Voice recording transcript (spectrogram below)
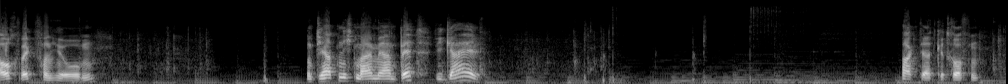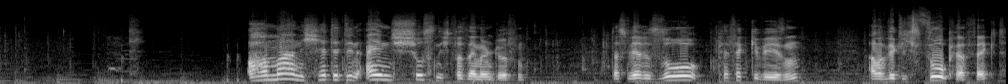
Auch weg von hier oben. Und die hat nicht mal mehr ein Bett. Wie geil. Fuck, der hat getroffen. Oh Mann, ich hätte den einen Schuss nicht versemmeln dürfen. Das wäre so perfekt gewesen. Aber wirklich so perfekt.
